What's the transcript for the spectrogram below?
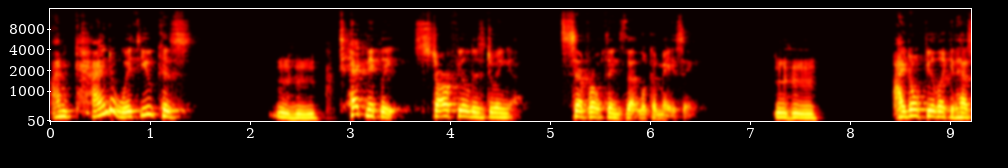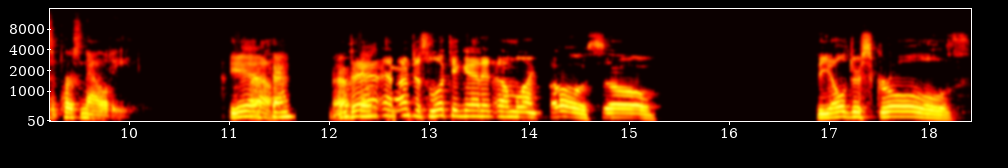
I'm kind of with you because Mhm. technically, Starfield is doing several things that look amazing. Mhm. I don't feel like it has a personality. Yeah. Okay. Okay. That and I'm just looking at it. I'm like, oh, so The Elder Scrolls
